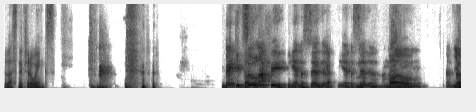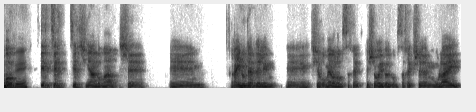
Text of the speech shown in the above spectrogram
לסניף של ווינקס. בקיצור, רפי, יהיה בסדר, כן. יהיה בסדר. בואו, יום רביעי. צריך, שנייה לומר שראינו את ההבדלים אה, כשרומרו לא משחק, כשאויברג לא משחק, שהם אולי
